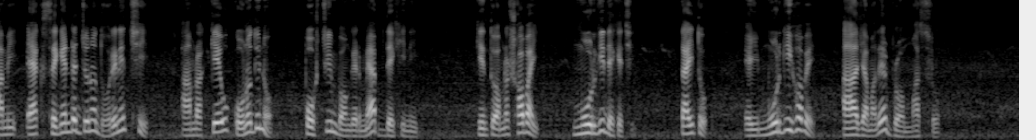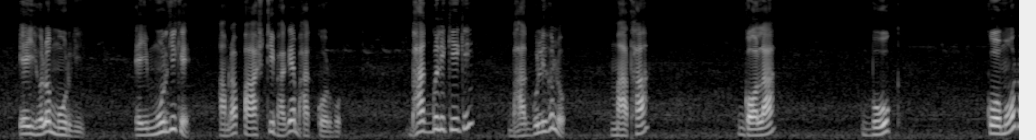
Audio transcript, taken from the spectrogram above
আমি এক সেকেন্ডের জন্য ধরে নিচ্ছি, আমরা কেউ কোনোদিনও পশ্চিমবঙ্গের ম্যাপ দেখিনি। কিন্তু আমরা সবাই মুরগি দেখেছি, তাই তো? এই মুরগি হবে আজ আমাদের ব্রহ্মাস্ত্র। এই হলো মুরগি। এই মুরগিকে আমরা পাঁচটি ভাগে ভাগ করব। ভাগগুলি কী কী? ভাগগুলি হলো মাথা, গলা, বুক, কোমর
